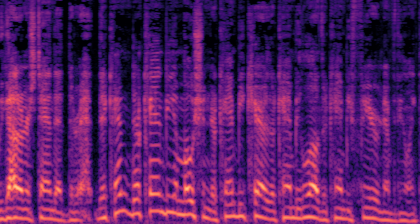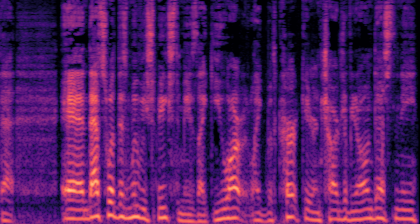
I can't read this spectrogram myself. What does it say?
we got to understand that there there can there can be emotion, there can be care, there can be love, there can be fear, and everything like that. And that's what this movie speaks to me is like you are like with Kirk, you're in charge of your own destiny.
